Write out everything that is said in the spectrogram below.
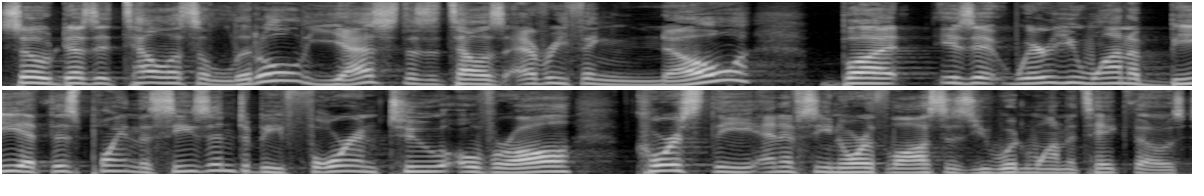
So, does it tell us a little? Yes. Does it tell us everything? No. But is it where you want to be at this point in the season to be four and two overall? Of course, the NFC North losses, you wouldn't want to take those,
